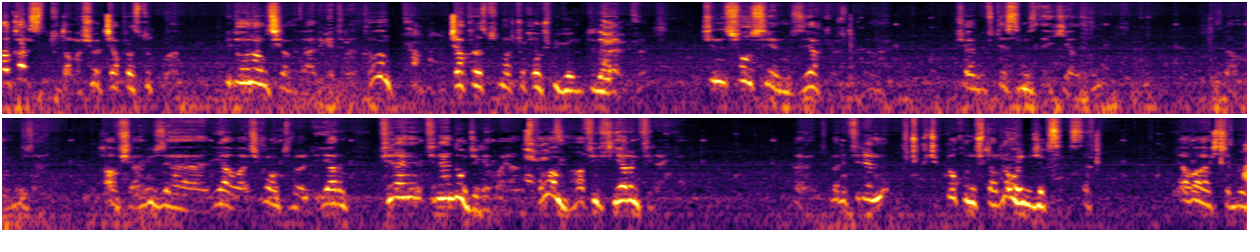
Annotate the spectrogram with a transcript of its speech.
akarsın tut ama şöyle çapraz tutma. Bir de onu alışkanlık haline getirelim tamam mı? Tamam. Çapraz tutmak çok hoş bir görüntü de Evet. vermiyor. Şimdi sol sinyalimizi yakıyoruz. Şöyle bir vitesimizi de ikiye alalım. Tamam güzel. Kavşağı güzel, yavaş, kontrollü, yarım. Fren, frende olacak hep ayağınız Evet. tamam mı? Hafif yarım fren yani. Evet, böyle frenin küçük küçük dokunuşlarla oynayacaksınız. Yavaşça burada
